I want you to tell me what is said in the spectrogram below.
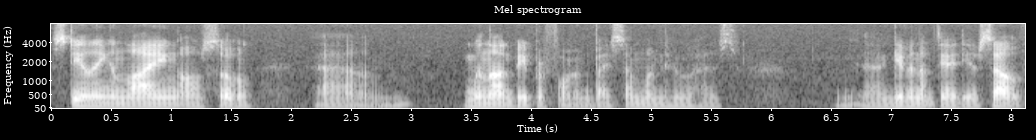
Stealing and lying also um, will not be performed by someone who has uh, given up the idea of self.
